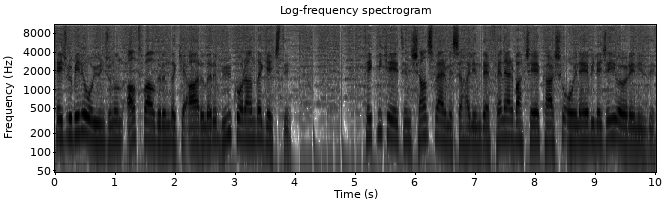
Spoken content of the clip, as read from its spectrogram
Tecrübeli oyuncunun alt baldırındaki ağrıları büyük oranda geçti. Teknik heyetin şans vermesi halinde Fenerbahçe'ye karşı oynayabileceği öğrenildi.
